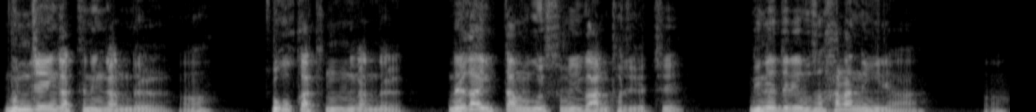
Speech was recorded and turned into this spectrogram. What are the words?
문재인 같은 인간들, 어? 조국 같은 인간들. 내가 입 다물고 있으면 이거 안 터지겠지? 니네들이 무슨 하나님이냐? 어?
